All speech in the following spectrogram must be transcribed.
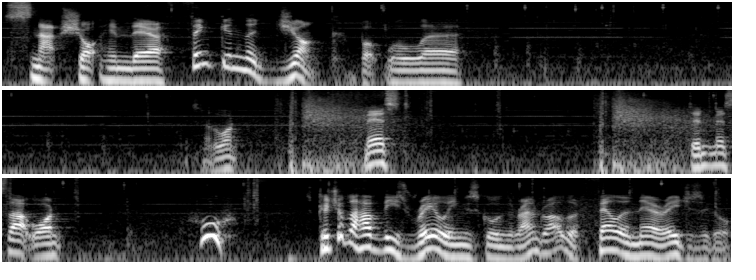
Snapshot him there. Think in the junk, but we'll... Uh... There's another one. Missed. Didn't miss that one. Whew. It's good job to have these railings going around, have fell in there ages ago.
